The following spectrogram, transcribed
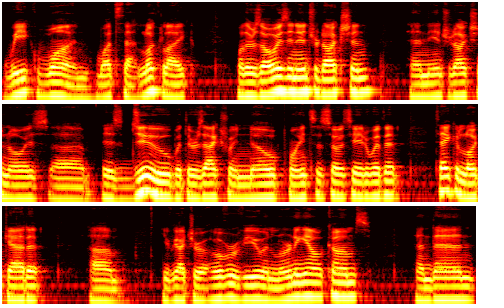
week one, what's that look like? Well, there's always an introduction and the introduction always uh, is due, but there's actually no points associated with it. Take a look at it. Um, you've got your overview and learning outcomes, and then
